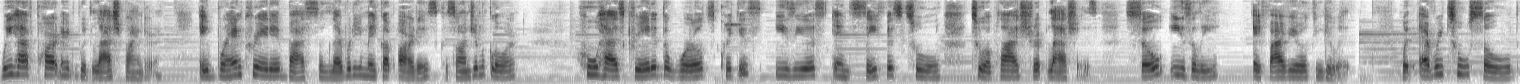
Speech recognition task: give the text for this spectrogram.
We have partnered with Lash Binder, a brand created by celebrity makeup artist Cassandra McClure, who has created the world's quickest, easiest, and safest tool to apply strip lashes so easily a five year old can do it. With every tool sold,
